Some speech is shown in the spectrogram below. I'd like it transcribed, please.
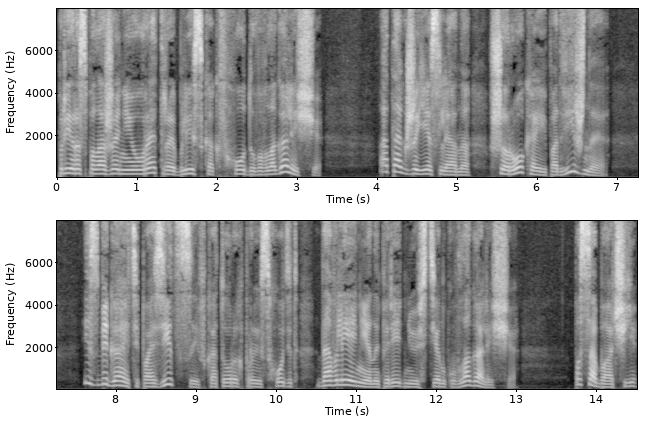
При расположении уретры близко к входу во влагалище, а также если она широкая и подвижная – Избегайте позиций, в которых происходит давление на переднюю стенку влагалища. По собачьи,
